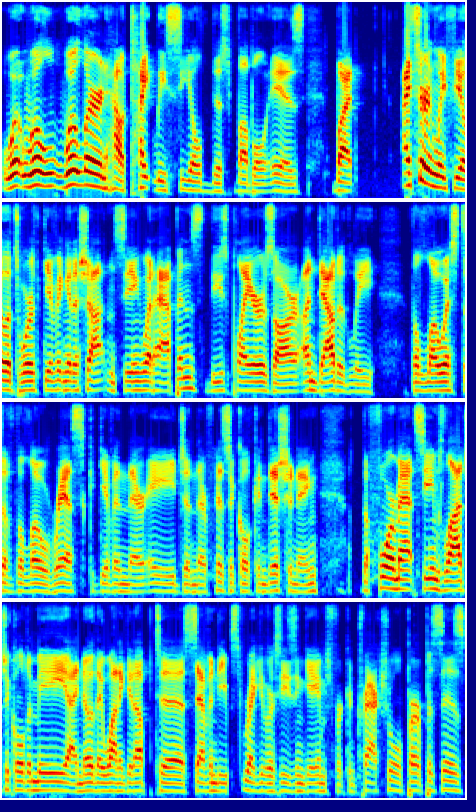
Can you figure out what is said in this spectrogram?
we'll we'll learn how tightly sealed this bubble is, but I certainly feel it's worth giving it a shot and seeing what happens. These players are undoubtedly the lowest of the low risk given their age and their physical conditioning. The format seems logical to me. I know they want to get up to 70 regular season games for contractual purposes.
